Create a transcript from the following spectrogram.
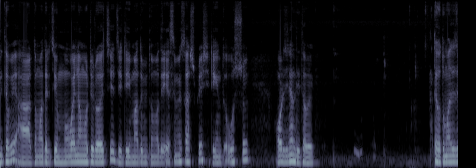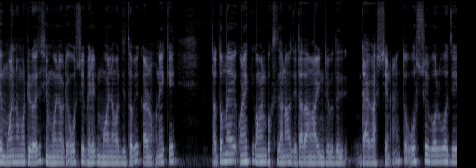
দিতে হবে। আর তোমাদের যে মোবাইল নম্বরটি রয়েছে যেটির মাধ্যমে তোমাদের এস এম এস আসবে, সেটি কিন্তু অবশ্যই অরিজিনাল দিতে হবে। তো তোমাদের যে মোবাইল নম্বরটি রয়েছে, সেই মোবাইল নম্বরটি অবশ্যই ভ্যালিড মোবাইল নম্বর দিতে হবে। কারণ অনেকে, তা তোমরা অনেকে কমেন্ট বক্সে জানাও যে, দাদা, আমার ইন্টারভিউতে ডাক আসছে না। তো অবশ্যই বলব যে,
